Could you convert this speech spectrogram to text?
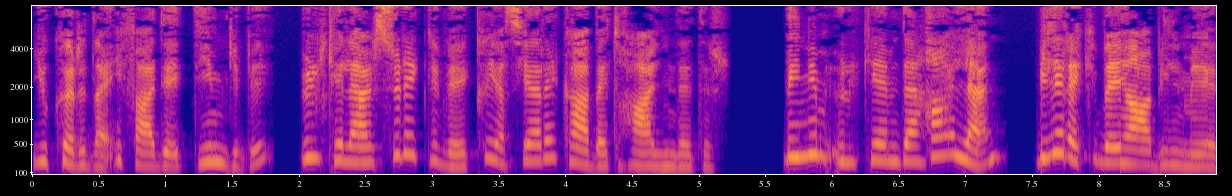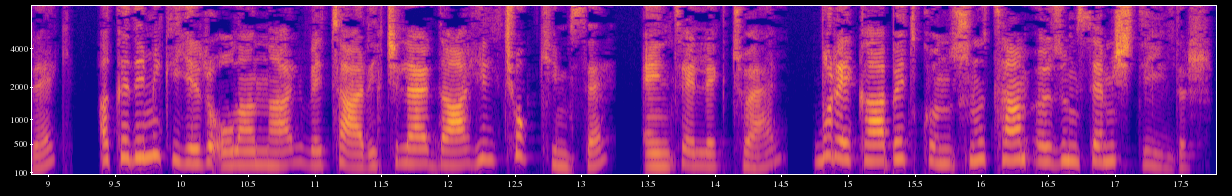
Yukarıda ifade ettiğim gibi, ülkeler sürekli ve kıyasıya rekabet halindedir. Benim ülkemde halen, bilerek veya bilmeyerek, akademik yeri olanlar ve tarihçiler dahil çok kimse, entelektüel, bu rekabet konusunu tam özümsemiş değildir.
